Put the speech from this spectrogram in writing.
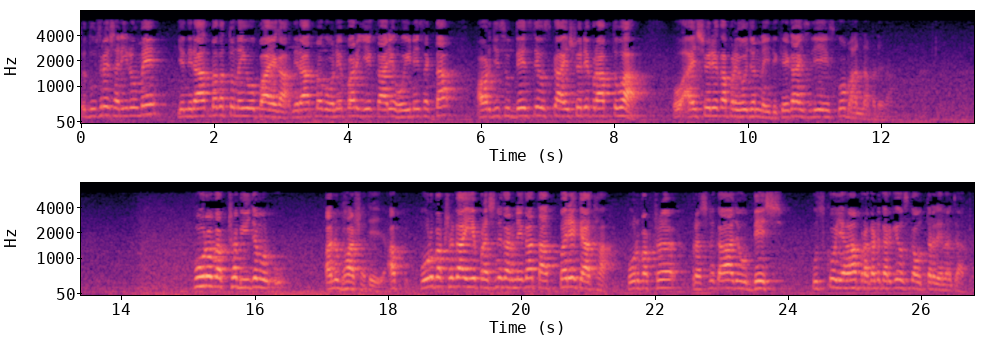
तो दूसरे शरीरों में ये निरात्मकत्व नहीं हो पाएगा। निरात्मक होने पर यह कार्य हो ही नहीं सकता और जिस उद्देश्य से उसका ऐश्वर्य प्राप्त हुआ, वो ऐश्वर्य का प्रयोजन नहीं दिखेगा, इसलिए इसको मानना पड़ेगा। पूर्व पक्ष बीजम अनुभाषते। अब पूर्व पक्ष का ये प्रश्न करने का तात्पर्य क्या था? पूर्व पक्ष प्रश्न का जो उद्देश्य, उसको यहाँ प्रकट करके उसका उत्तर देना चाहता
